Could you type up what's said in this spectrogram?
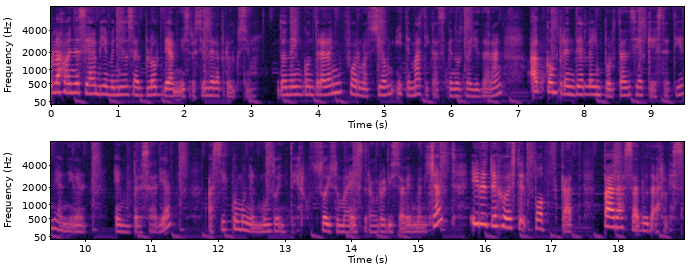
Hola jóvenes, sean bienvenidos al blog de Administración de la Producción, donde encontrarán información y temáticas que nos ayudarán a comprender la importancia que ésta tiene a nivel empresarial, así como en el mundo entero. Soy su maestra Aurora Isabel Marichal y les dejo este podcast para saludarles.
